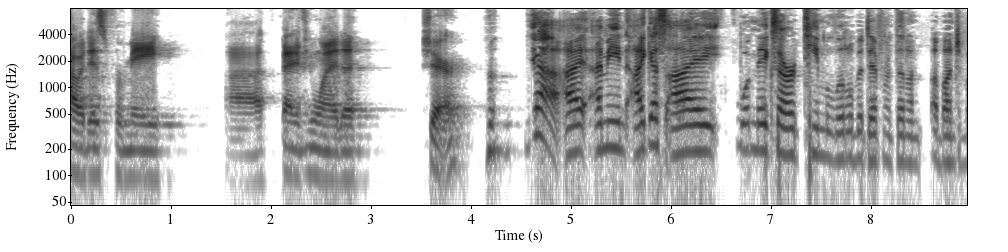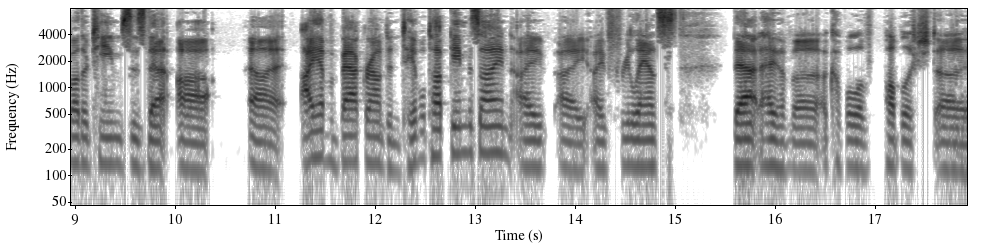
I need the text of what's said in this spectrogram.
how it is for me uh, ben if you wanted to share yeah i i mean i guess i what makes our team a little bit different than a, a bunch of other teams is that uh, uh, I have a background in tabletop game design. I I, I freelance that. I have a, a couple of published uh,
